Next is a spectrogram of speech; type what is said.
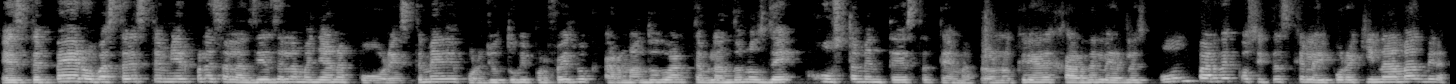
Este, pero va a estar este miércoles a las 10 de la mañana por este medio, por YouTube y por Facebook, Armando Duarte hablándonos de justamente este tema, pero no quería dejar de leerles un par de cositas que leí por aquí, nada más, mira,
